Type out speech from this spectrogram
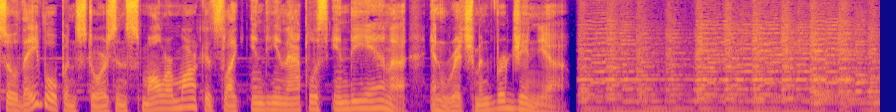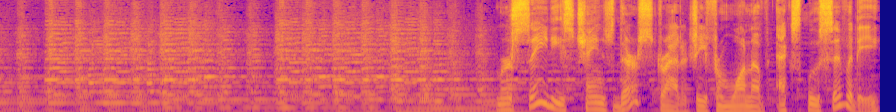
so they've opened stores in smaller markets like Indianapolis, Indiana, and Richmond, Virginia. Mercedes changed their strategy from one of exclusivity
